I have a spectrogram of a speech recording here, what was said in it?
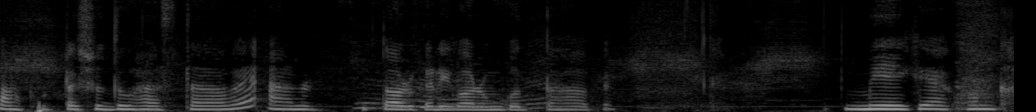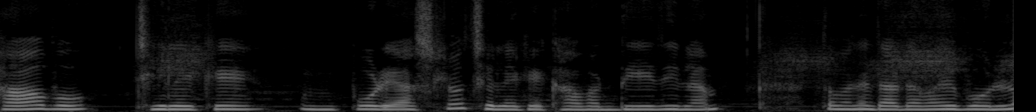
পাঁপড়টা শুধু ভাজতে হবে আর তরকারি গরম করতে হবে। মেয়েকে এখন খাওয়াবো। ছেলেকে পড়ে আসলো, ছেলেকে খাবার দিয়ে দিলাম। তো তোমাদের দাদাভাই বলল,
